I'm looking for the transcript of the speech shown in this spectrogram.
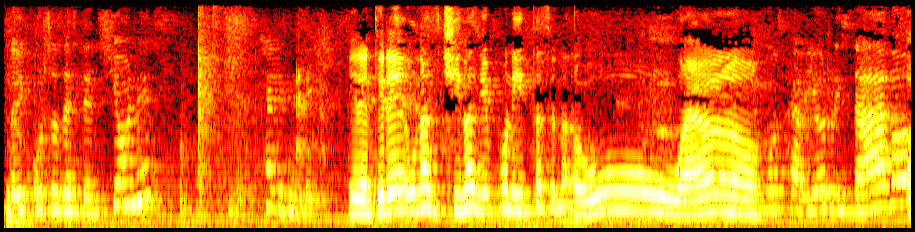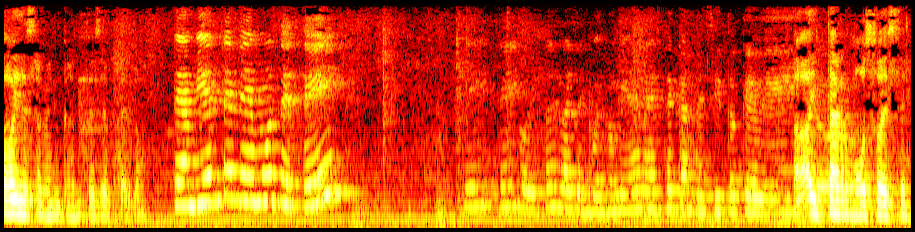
Doy cursos de extensiones. Miren, tiene unas chinas bien bonitas. Una... ¡Oh, wow! Tenemos cabello rizado. Oye, esa me encanta ese pelo. También tenemos de tape. Tape, tape, ahorita las encuentro. Miren este cafecito que veo. Ay, está hermoso ese.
